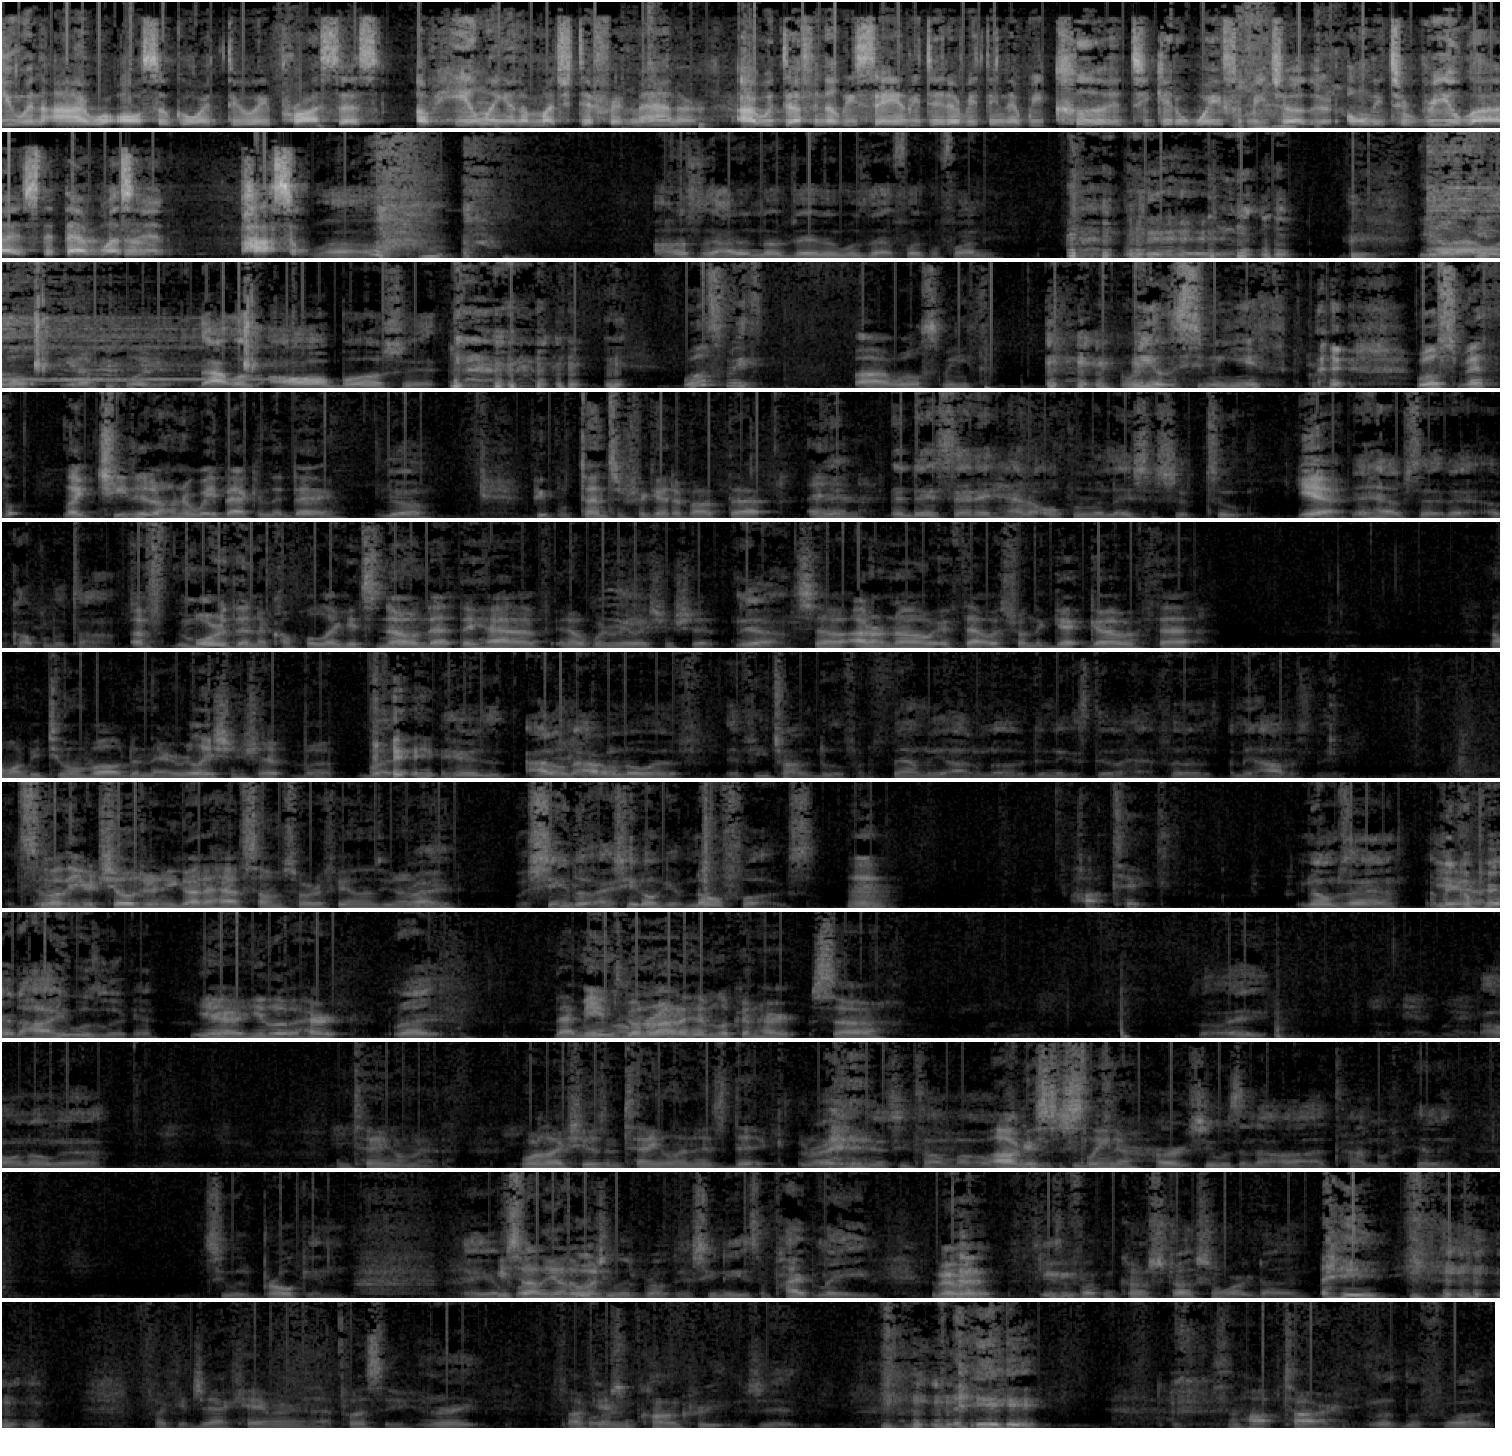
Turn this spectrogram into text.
you and I were also going through a process of healing in a much different manner. I would definitely say we did everything that we could to get away from each other, only to realize that that wasn't possible. Wow. Honestly, I didn't know Jada was that fucking funny. You know, That people. was- You know, people are. That was all bullshit. Will Smith. Uh, Will Smith. Will Smith. Will Smith like cheated on her way back in the day. Yeah. People tend to forget about that, and And they say they had an open relationship too. yeah, They have said that a couple of times. of more than a couple. Like it's known that they have an open relationship. Yeah. So I don't know if that was from the get go. If that, I don't want to be too involved in their relationship, but But here's I don't I don't know if if he trying to do it for the family. I don't know if the nigga still have feelings. I mean, obviously. Some of your children, you got to have some sort of feelings. You know what I Right. mean? But she look like she don't give no fucks. Mm. Hot take. You know what I'm saying? I mean, compared to how he was looking. Yeah, he looked hurt. Right. That meme's All going around of him looking hurt. So So hey. I don't know, man. entanglement. More like she was entangling his dick. Right. And then she talking about oh, August she was, to Selena. hurt. She was in a, uh, a time of healing. She was broken. Yeah, your You saw the other one? coochie was broken. She needed some pipe laid. Remember? Need some fucking construction work done. fucking jackhammer in that pussy. right. Pour some Fucking concrete and shit. some hot tar. What the fuck?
